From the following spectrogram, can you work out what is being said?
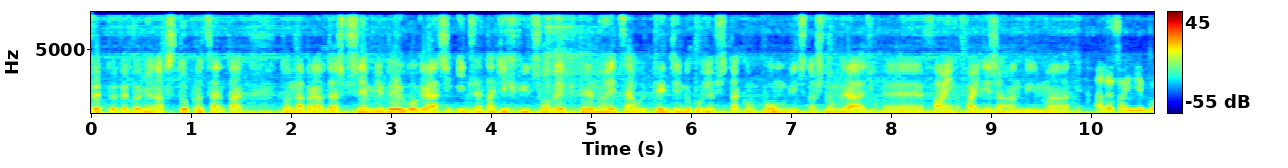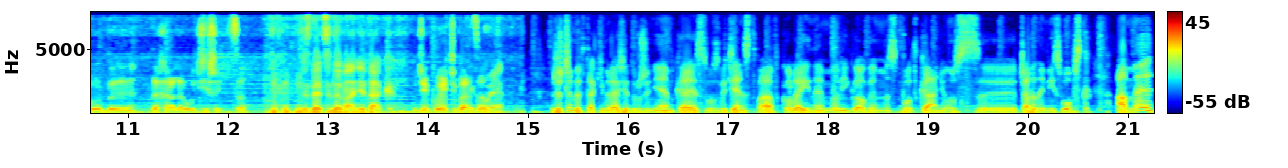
wyp, wypełniona w 100%, to naprawdę aż przyjemnie było grać i dla takich chwil człowiek trenuje cały tydzień, by później się taką publicznością grać. E, faj, fajnie, że Anvil ma. Ale fajnie byłoby tę halę uciszyć, co? Zdecydowanie tak. Dziękuję Ci bardzo. Życzymy w takim razie drużynie MKS-u zwycięstwa w kolejnym ligowym spotkaniu z y, Czarnymi Słupsk, a my,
